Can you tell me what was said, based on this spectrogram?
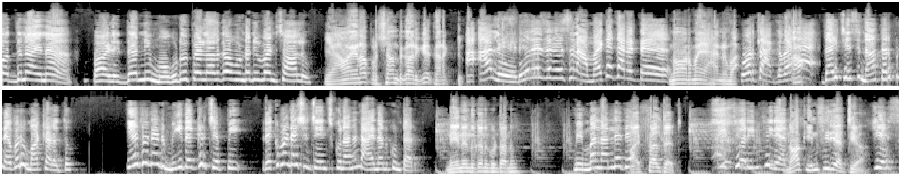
వద్దు నాయన. వాళ్ళిద్దరిని మొగుడు పిల్లలుగా ఉండనివ్వండి చాలు. ఏమైనా ప్రశాంత్ గారికే కరెక్ట్. ఆ లేడీ రిజర్వేషన్ అమ్మాయికే కరెక్ట్. నోర్మయ్య హనుమ ఓరు తగ్గవే దయచేసి నా తరపున ఎవరు మాట్లాడొద్దు. ఏదో నేను మీ దగ్గర చెప్పి రికమెండేషన్ చేయించుకున్నానని ఆయన అనుకుంటారు. నేను ఎందుకు అనుకుంటాను? మిమ్మల్ని అనలేదే? I feel that it's your inferior నాకు ఇన్ఫీరియారిటీయా ఎస్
